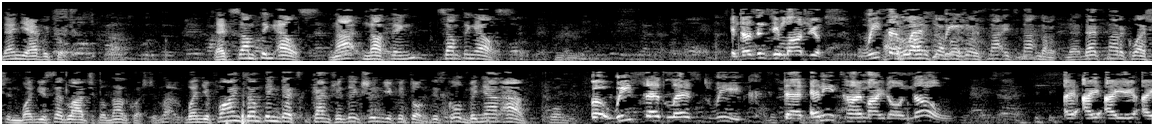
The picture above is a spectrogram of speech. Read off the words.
Then you have a talk. That's something else, not nothing. Something else. It doesn't seem logical. We said last week. It's not. It's not. No, that's not a question. What you said logical, not a question. When you find something that's contradiction, you can talk. Is called binyan av. But we said last week that anytime I don't know, I I I, I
